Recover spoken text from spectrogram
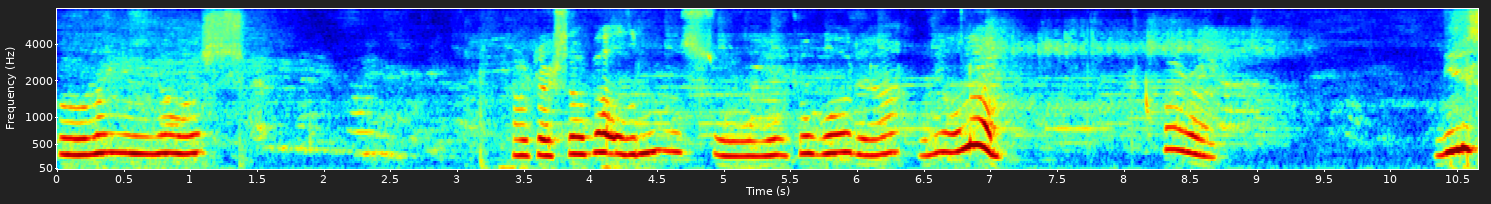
Öğlen yayınlar. Arkadaşlar ben soruyor. Çok var ya. Bu ne oğlum? Biz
